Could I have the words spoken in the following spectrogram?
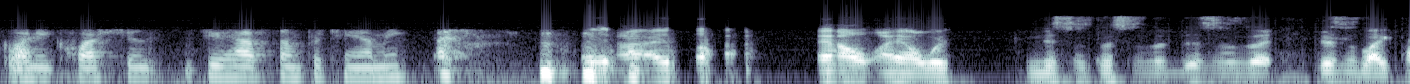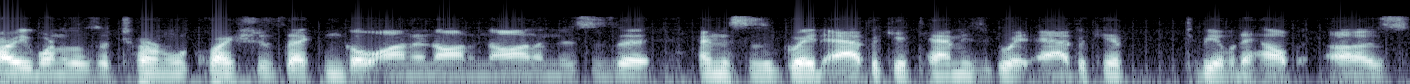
20 questions. Do you have some for Tammy? I, I, I always this is this is this is a, this is like probably one of those eternal questions that can go on and on and on. And this is a and this is a great advocate. Tammy's a great advocate to be able to help us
